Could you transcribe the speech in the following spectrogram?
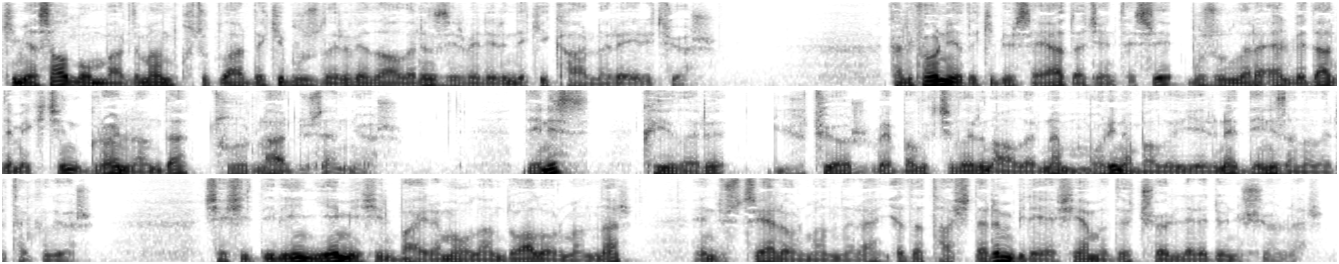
Kimyasal bombardıman kutuplardaki buzları ve dağların zirvelerindeki karları eritiyor. Kaliforniya'daki bir seyahat acentesi buzullara elveda demek için Grönland'da turlar düzenliyor. Deniz kıyıları yutuyor ve balıkçıların ağlarına morina balığı yerine deniz anaları takılıyor. Çeşitliliğin yemyeşil bayramı olan doğal ormanlar, endüstriyel ormanlara ya da taşların bile yaşayamadığı çöllere dönüşüyorlar.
